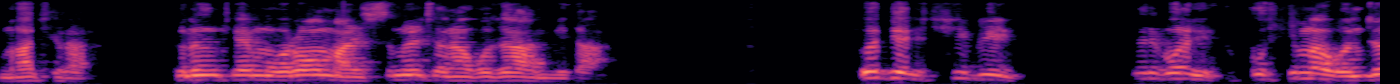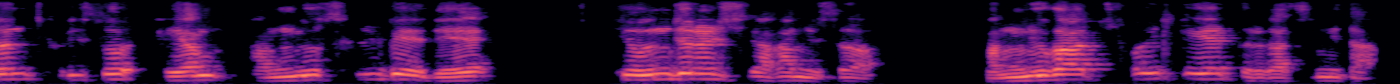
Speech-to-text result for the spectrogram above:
마시라. 그런 제목으로 말씀을 전하고자 합니다. 어제 10일 일본이 후쿠시마 원전 처리소 해양 방류 설비에 대해 시운전을 시작하면서 방류가 초일기에 들어갔습니다.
